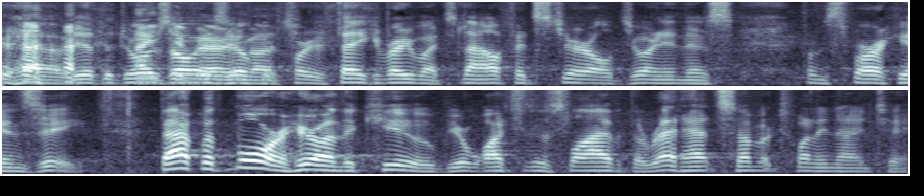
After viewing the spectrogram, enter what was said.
you have. Yeah, the door's always open much. for you. Thank you very much. Niall Fitzgerald joining us from Spark NZ. Back with more here on theCUBE. You're watching us live at the Red Hat Summit 2019.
